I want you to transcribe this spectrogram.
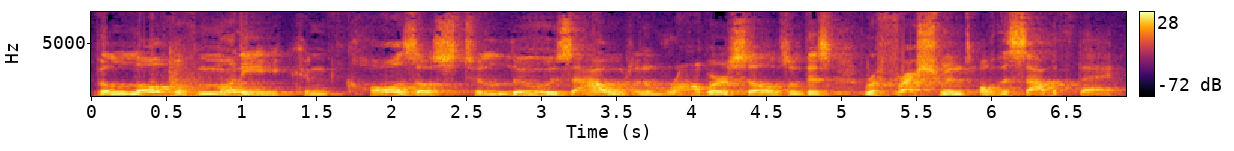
The love of money can cause us to lose out and rob ourselves of this refreshment of the Sabbath day.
